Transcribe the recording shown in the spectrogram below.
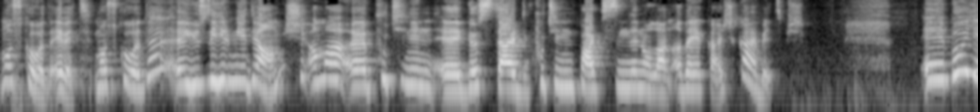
Moskova'da evet. Moskova'da e, yüzde 27 almış ama e, Putin'in e, gösterdiği Putin'in partisinden olan adaya karşı kaybetmiş. E, böyle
